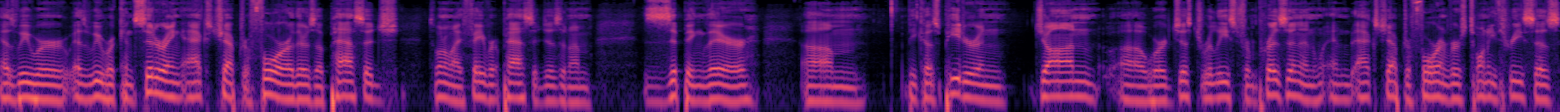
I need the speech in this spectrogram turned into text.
as we were as we were considering Acts chapter four, there's a passage. It's one of my favorite passages, and I'm zipping there um, because Peter and John uh, were just released from prison, and, and Acts chapter four and verse 23 says,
